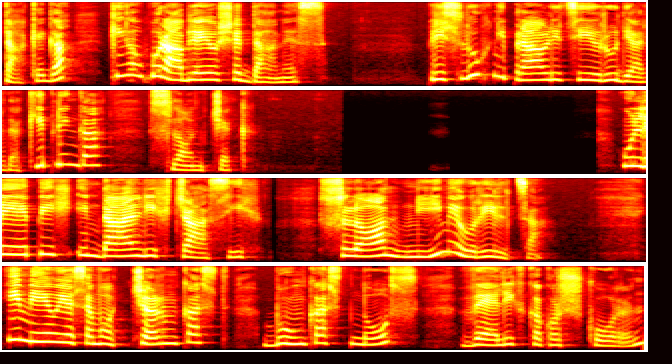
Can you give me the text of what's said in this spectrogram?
takega, ki ga uporabljajo še danes. Prisluhni pravljici Rudjarda Kiplinga Slonček. V lepih in daljnih časih slon ni imel rilca. Imel je samo črnkast, bunkast nos, velik kakor škorenj,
